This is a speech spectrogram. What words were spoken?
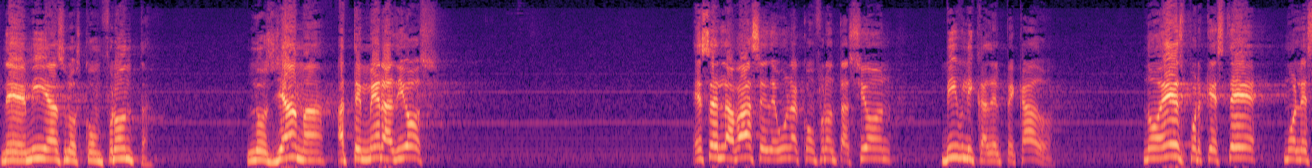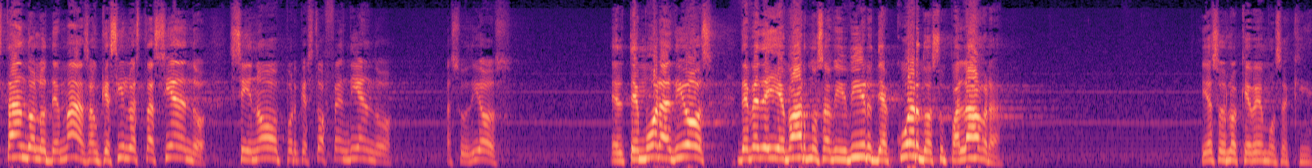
Nehemías los confronta, los llama a temer a Dios. Esa es la base de una confrontación bíblica del pecado. No es porque esté molestando a los demás, aunque sí lo está haciendo, sino porque está ofendiendo a su Dios. El temor a Dios debe de llevarnos a vivir de acuerdo a su palabra. Y eso es lo que vemos aquí.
